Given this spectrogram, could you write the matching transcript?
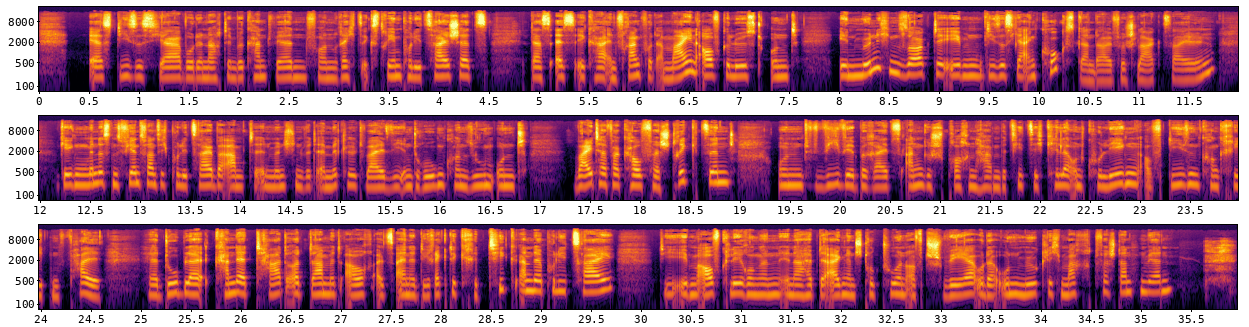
Erst dieses Jahr wurde nach dem Bekanntwerden von rechtsextremen Polizeichats das SEK in Frankfurt am Main aufgelöst und in München sorgte eben dieses Jahr ein Koks-Skandal für Schlagzeilen. Gegen mindestens 24 Polizeibeamte in München wird ermittelt, weil sie in Drogenkonsum und Weiterverkauf verstrickt sind. Und wie wir bereits angesprochen haben, bezieht sich Killer und Kollegen auf diesen konkreten Fall. Herr Dobler, kann der Tatort damit auch als eine direkte Kritik an der Polizei, die eben Aufklärungen innerhalb der eigenen Strukturen oft schwer oder unmöglich macht, verstanden werden?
